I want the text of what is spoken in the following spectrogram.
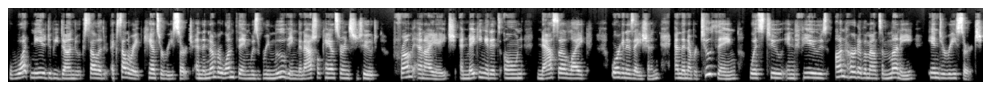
what needed to be done to accelerate, accelerate cancer research. And the number one thing was removing the National Cancer Institute from NIH and making it its own NASA like organization. And the number two thing was to infuse unheard of amounts of money into research.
